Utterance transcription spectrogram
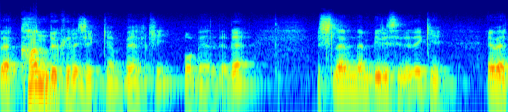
ve kan dökülecekken belki o beldede İçlerinden birisi dedi ki evet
